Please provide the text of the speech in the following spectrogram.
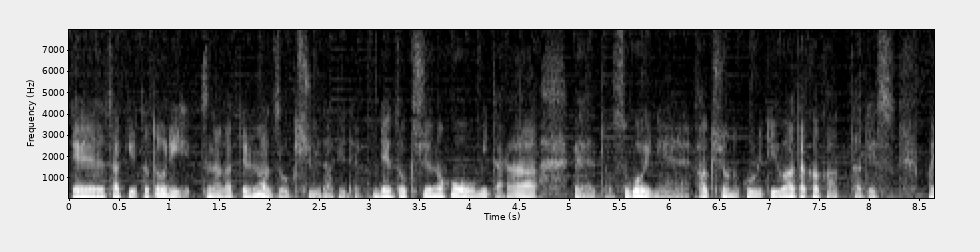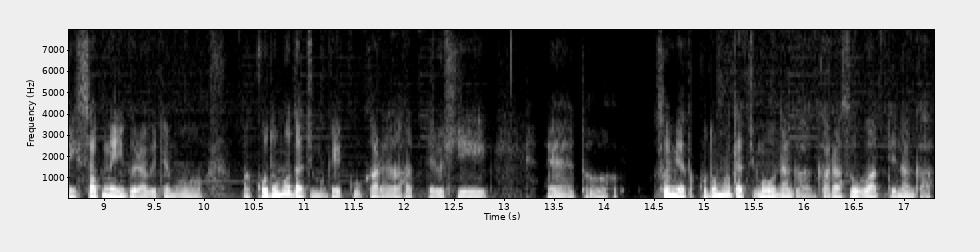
で、さっき言った通り、繋がってるのは続集だけで。で、続集の方を見たら、えっ、ー、と、すごいね、アクションのクオリティは高かったです。まあ、一作目に比べても、まあ、子供たちも結構体張ってるし、えっ、ー、と、そういう意味だと子供たちもなんかガラスを割ってなんか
